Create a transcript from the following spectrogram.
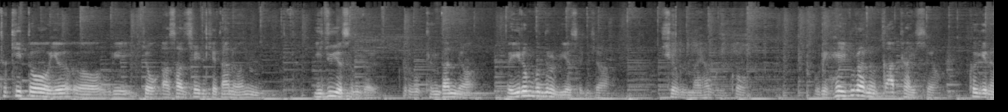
특히 또 여, 어, 우리 이쪽 아산세일재단은 이주 여성들 그리고 경단녀 이런 분들을 위해서 이제 취업을 많이 하고 있고 우리 헤이두라는 카페가 있어요. 거기는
